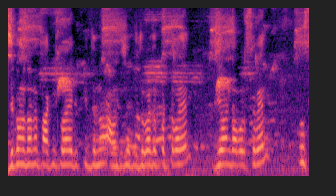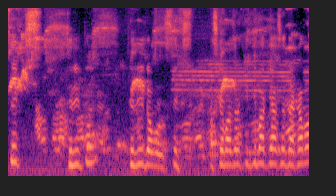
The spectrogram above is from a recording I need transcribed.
যে কোনো ধরনের পাখি ক্রয় বিক্রির জন্য আমাদের সাথে যোগাযোগ করতে পারেন। Zero double seven two six three two three double six আজকে বাজারে কি কি পাখি আছে দেখাবো?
